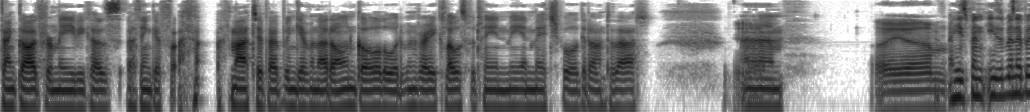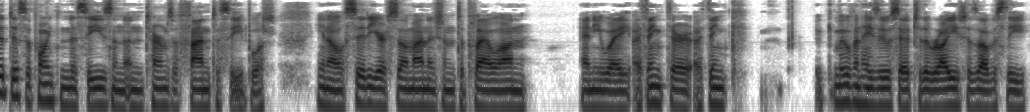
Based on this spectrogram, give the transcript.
thank God for me because I think if if Matip had been given that own goal, it would have been very close between me and Mitch. But we'll get on to that. Yeah. Um, I um he's been he's been a bit disappointing this season in terms of fantasy, but you know City are still managing to plough on anyway. I think they're I think moving Jesus out to the right has obviously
